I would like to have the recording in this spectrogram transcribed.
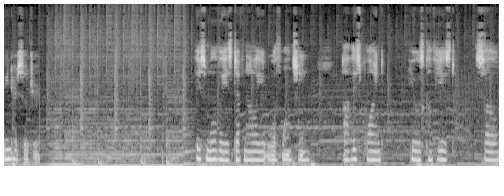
Winter Soldier. This movie is definitely worth watching. At this point, he was confused, so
